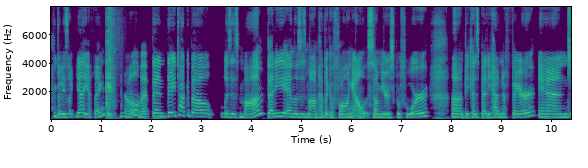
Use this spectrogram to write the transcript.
Betty's like, "Yeah, you think?" A little bit. then they talk about Liz's mom. Betty and Liz's mom had like a falling out some years before uh, because Betty had an affair. And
